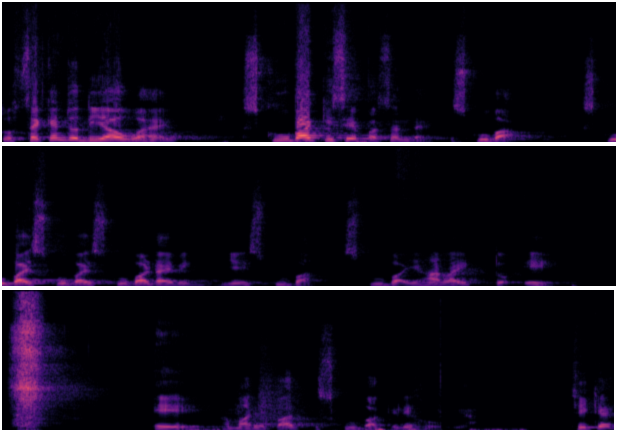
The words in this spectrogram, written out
तो सेकंड जो दिया हुआ है स्कूबा किसे पसंद है? Scuba scuba scuba scuba diving ये स्कूबा स्कूबा यहाँ राइट तो ए ए हमारे पास स्कूबा के लिए हो गया। ठीक है?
